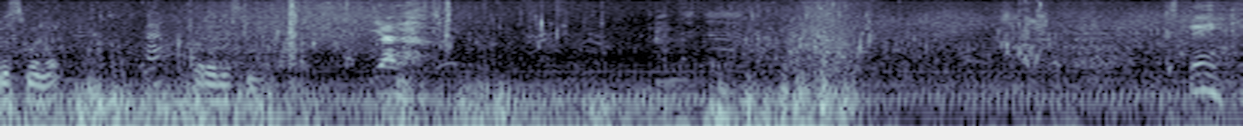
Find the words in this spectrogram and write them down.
Release mo na. I-release mo. Yan. Okay.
